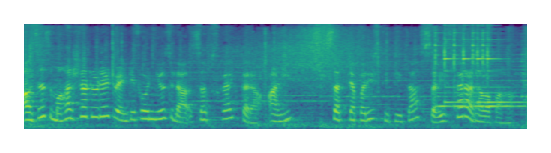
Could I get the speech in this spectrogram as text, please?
आजच महाराष्ट्र टुडे ट्वेंटी फोर न्यूजला सबस्क्राईब करा आणि सत्य परिस्थितीचा सविस्तर आढावा पहा.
